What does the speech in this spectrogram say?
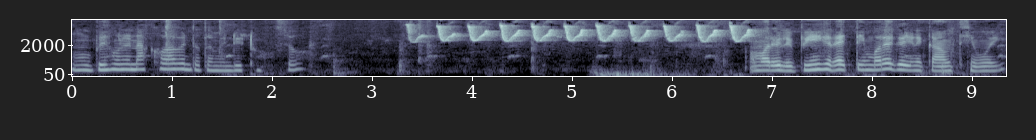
હું ભેહોને નાખવા આવે ને તો તમે દીઠું. જો. અમારે ઓલી ભીંગ રાતી મરે ગઈ ને કામ થયું હોય.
